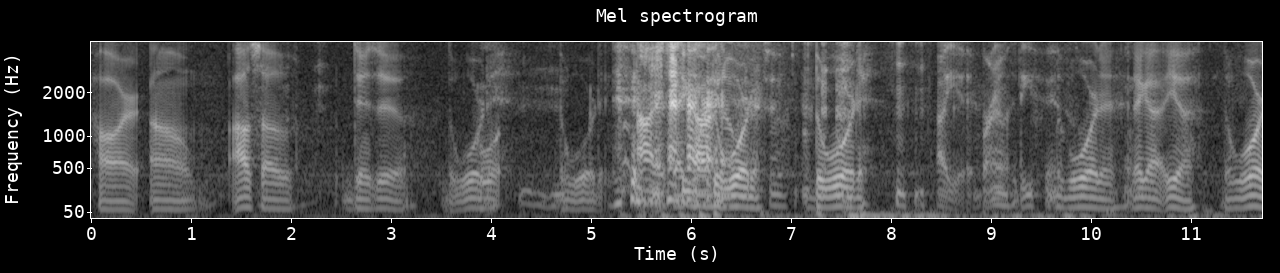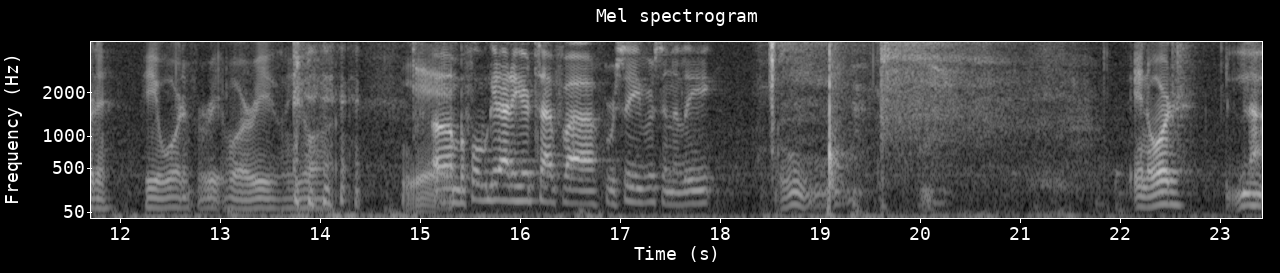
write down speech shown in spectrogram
hard. Um, also Denzel, the warden, the warden, they say He guard. already The know warden. too. the warden, Oh yeah, Browns defense. the warden. They got yeah, the warden. He a warden for re- for a reason. He hard. Yeah. Um, before we get out of here, top five receivers in the league. Ooh. in order. Ye-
